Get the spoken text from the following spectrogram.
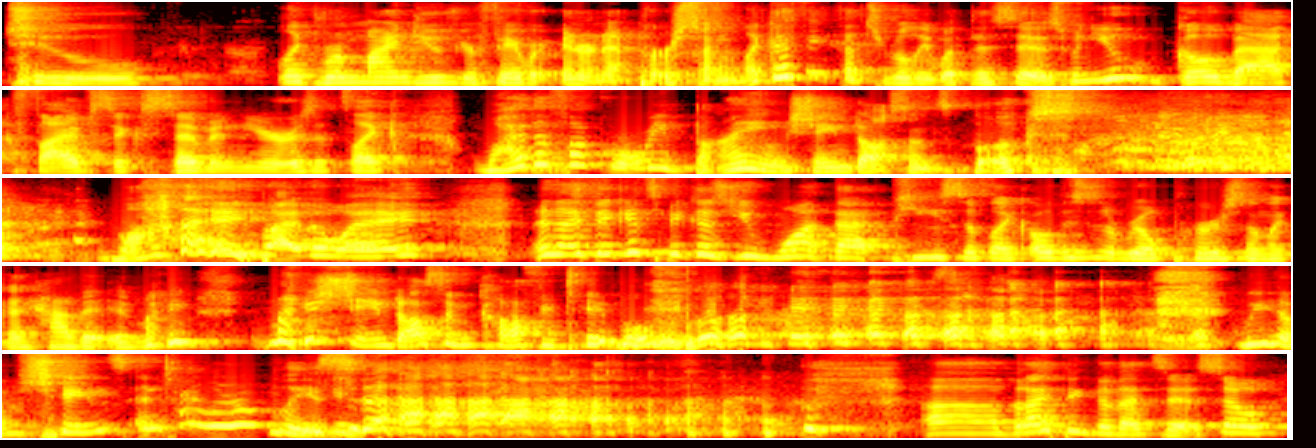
to like remind you of your favorite internet person. Like I think that's really what this is. When you go back five, six, seven years, it's like, why the fuck were we buying Shane Dawson's books? why, by the way? And I think it's because you want that piece of like, oh, this is a real person. Like I have it in my my Shane Dawson coffee table book. we have Shane's and Tyler Oakley's. uh, but I think that that's it. So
